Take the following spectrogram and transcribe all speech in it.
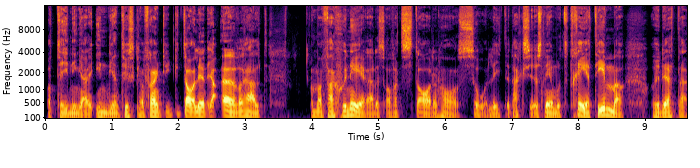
och tidningar i Indien, Tyskland, Frankrike, Italien, ja överallt och man fascinerades av att staden har så lite dagsljus, ner mot tre timmar. Och hur detta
